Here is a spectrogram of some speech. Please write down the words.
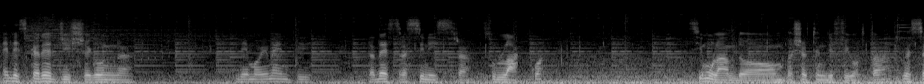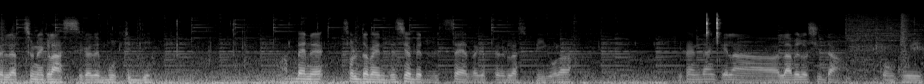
e l'esca reagisce con dei movimenti da destra a sinistra sull'acqua simulando un pescetto in difficoltà. Questa è l'azione classica del VTD va bene solitamente sia per il serra che per la spigola. Dipende anche la, la velocità con cui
